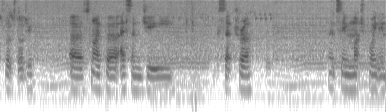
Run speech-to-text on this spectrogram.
this looks dodgy, uh, sniper, SMG, etc. Don't see much point in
